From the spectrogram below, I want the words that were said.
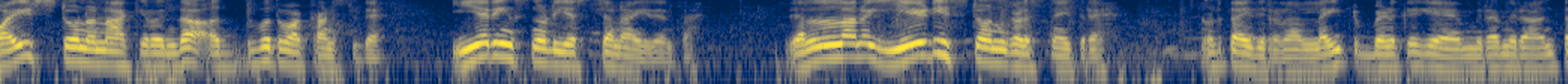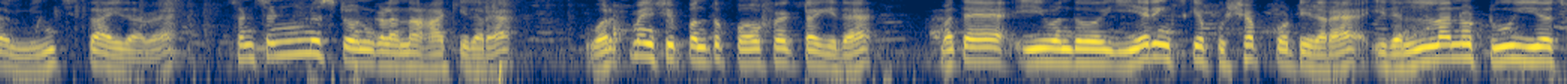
ವೈಟ್ ಸ್ಟೋನ್ ಅನ್ನು ಹಾಕಿರೋದ್ರಿಂದ ಅದ್ಭುತವಾಗಿ ಕಾಣಿಸ್ತಿದೆ. ಇಯರಿಂಗ್ಸ್ ನೋಡಿ, ಎಷ್ಟು ಚೆನ್ನಾಗಿದೆ ಅಂತ. ಇದೆಲ್ಲಾನು ಏಡಿ ಸ್ಟೋನ್ಗಳು ಸ್ನೇಹಿತರೆ. ನೋಡ್ತಾ ಇದ್ದೀರಲ್ಲ ಲೈಟ್ ಬೆಳಕಿಗೆ ಮಿರ ಮಿರ ಅಂತ ಮಿಂಚ್ತಾ ಇದ್ದಾವೆ ಸಣ್ಣ ಸಣ್ಣ ಸ್ಟೋನ್ಗಳನ್ನು ಹಾಕಿದ್ದಾರೆ. ವರ್ಕ್ಮೆನ್ಶಿಪ್ ಅಂತೂ ಪರ್ಫೆಕ್ಟ್ ಆಗಿದೆ. ಮತ್ತು ಈ ಒಂದು ಇಯರಿಂಗ್ಸ್ಗೆ ಪುಷಪ್ ಕೊಟ್ಟಿದ್ದಾರೆ. ಇದೆಲ್ಲನೂ ಟೂ ಇಯರ್ಸ್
